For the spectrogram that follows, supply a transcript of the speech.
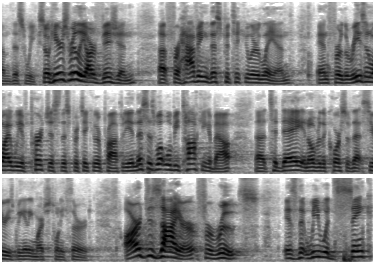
um, this week. So here's really our vision uh, for having this particular land and for the reason why we have purchased this particular property. And this is what we'll be talking about uh, today and over the course of that series beginning March 23rd. Our desire for roots is that we would sink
